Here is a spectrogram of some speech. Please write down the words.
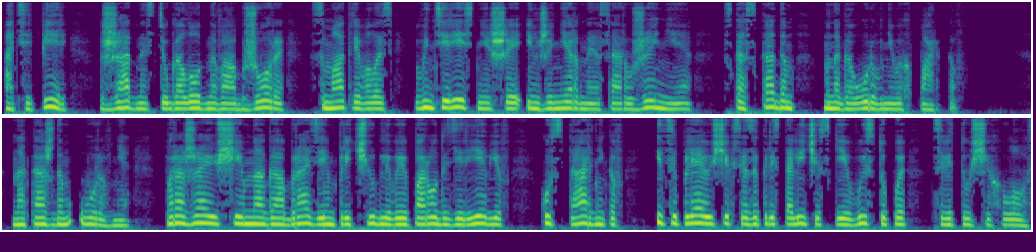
а теперь жадностью голодного обжоры всматривалась в интереснейшее инженерное сооружение с каскадом многоуровневых парков. На каждом уровне поражающие многообразием причудливые породы деревьев, кустарников и цепляющихся за кристаллические выступы цветущих лоз.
